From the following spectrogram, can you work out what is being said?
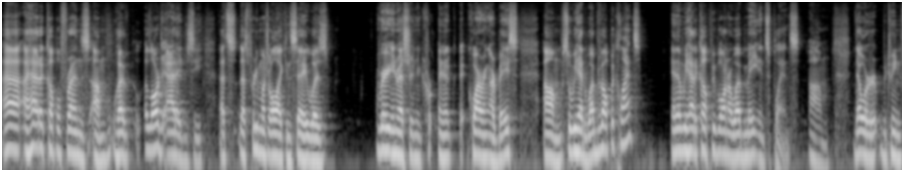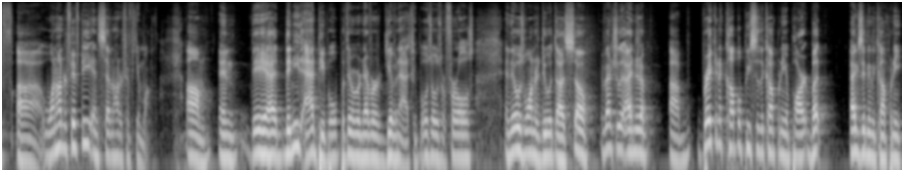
uh, I had a couple friends um, who have a large ad agency. That's that's pretty much all I can say was very interested in, in acquiring our base. Um, so we had web development clients, and then we had a couple people on our web maintenance plans um, that were between uh, 150 and 750 a month. Um, and they had they need ad people, but they were never given ads people. It was always referrals, and they always wanted to do it with us. So eventually, I ended up uh, breaking a couple pieces of the company apart, but exiting the company.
